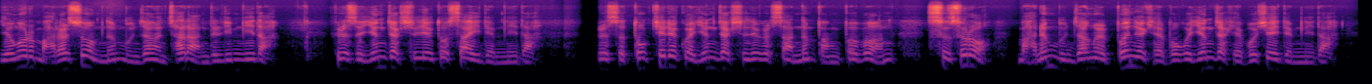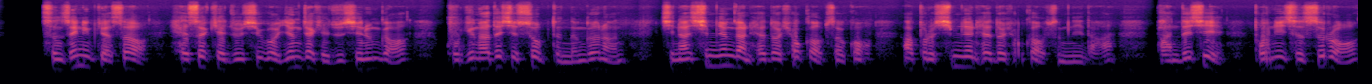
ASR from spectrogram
영어로 말할 수 없는 문장은 잘 안 들립니다. 그래서 영작 실력도 쌓아야 됩니다. 그래서 독해력과 영작 실력을 쌓는 방법은 스스로 많은 문장을 번역해보고 영작해 보셔야 됩니다. 선생님께서 해석해 주시고 영작해 주시는 거 구경하듯이 수업 듣는 거는 지난 10년간 해도 효과 없었고 앞으로 10년 해도 효과 없습니다. 반드시 본인 스스로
